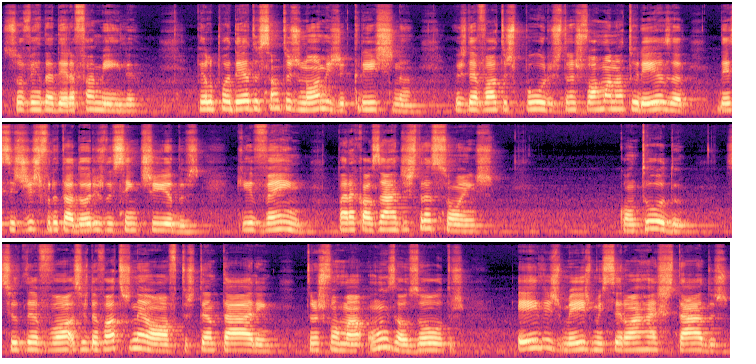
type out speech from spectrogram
sua verdadeira família. Pelo poder dos santos nomes de Krishna, os devotos puros transformam a natureza desses desfrutadores dos sentidos, que vêm para causar distrações. Contudo, se, devo se os devotos neófitos tentarem transformar uns aos outros, eles mesmos serão arrastados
